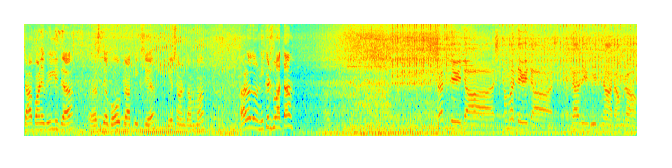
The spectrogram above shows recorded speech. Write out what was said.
ચા પાણી પી લીધા. રસ્તે બહુ ટ્રાફિક છે ભેસાણ ગામમાં. હાલો તો નીકળશું આતા સતદેવીદાસ અમરદેવીદાસ અઢારી બીજના રામ રામ.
